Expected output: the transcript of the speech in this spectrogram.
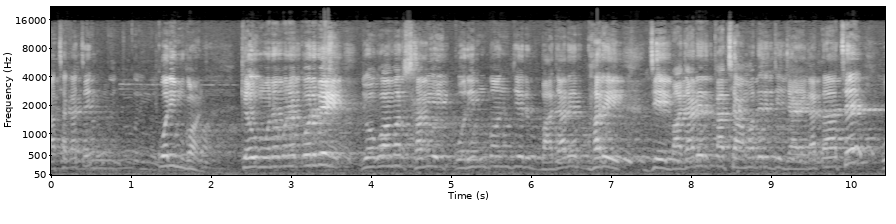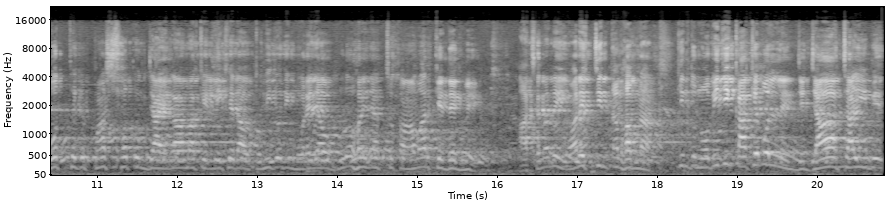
কাছাকাছি? করিমগঞ্জ। কেউ মনে মনে করবে যে, ওগো, আমার স্বামী ওই করিমগঞ্জের বাজারের ধারে, যে বাজারের কাছে আমাদের যে জায়গাটা আছে, ওর থেকে পাঁচ শতক জায়গা আমাকে লিখে দাও। তুমি যদি মরে যাও, বুড়ো হয়ে যাচ্ছ, তো আমার কে দেখবে। আছে না নেই? অনেক চিন্তা ভাবনা কিন্তু নবীজি কাকে বললেন? যে যা চাইবে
